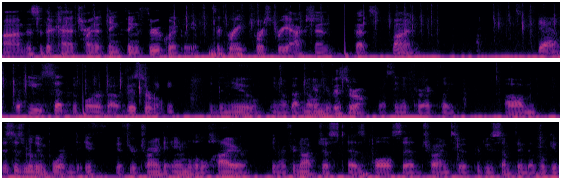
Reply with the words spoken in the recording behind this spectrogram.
Um, this is they're kind of trying to think things through quickly. It's a great first reaction. That's fun. Yeah, what you said before about Visceral. the new, you know, about knowing Yeah, your visceral. addressing it correctly. Um, this is really important if if you're trying to aim a little higher. You know, if you're not just, as Paul said, trying to produce something that will give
